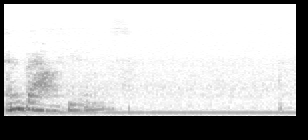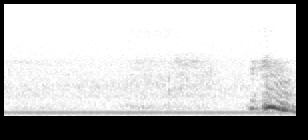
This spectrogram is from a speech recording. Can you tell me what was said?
and values.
